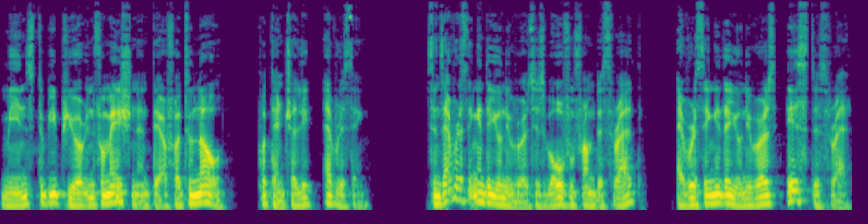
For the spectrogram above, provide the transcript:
means to be pure information and therefore to know, potentially everything. Since everything in the universe is woven from the thread, everything in the universe is the thread.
